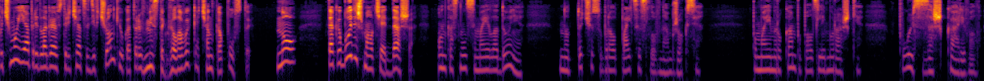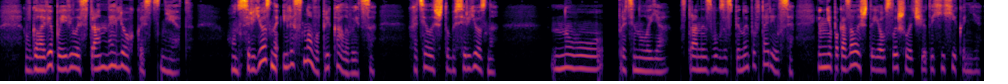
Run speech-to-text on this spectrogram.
«Почему я предлагаю встречаться девчонке, у которой вместо головы качан капусты?» «Ну, так и будешь молчать, Даша?» Он коснулся моей ладони, но тотчас убрал пальцы, словно обжегся. По моим рукам поползли мурашки. Пульс зашкаливал. В голове появилась странная легкость. Нет. Он серьезно или снова прикалывается? Хотелось, чтобы серьезно. «Ну...» — протянула я. Странный звук за спиной повторился, и мне показалось, что я услышала чьё-то хихиканье.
